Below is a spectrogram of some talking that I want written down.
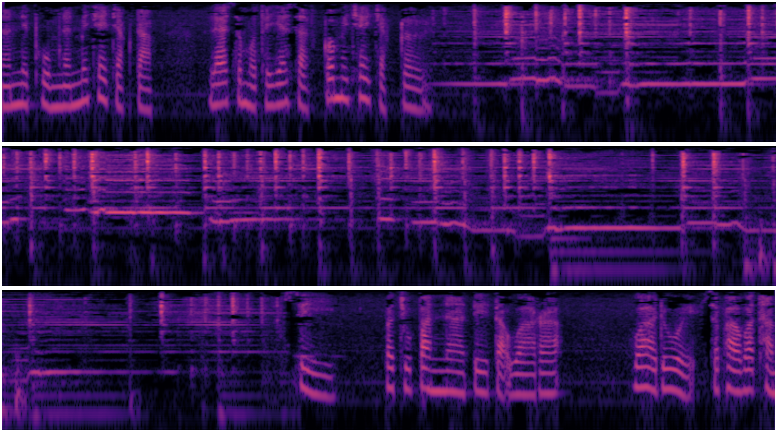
นั้นในภูมินั้นไม่ใช่จักดับ และสมุทัยสัตว์ก็ไม่ใช่จักเกิดสี่ปัจจุบันนาตีตะวาระ ว่าด้วยสภาวธรรม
